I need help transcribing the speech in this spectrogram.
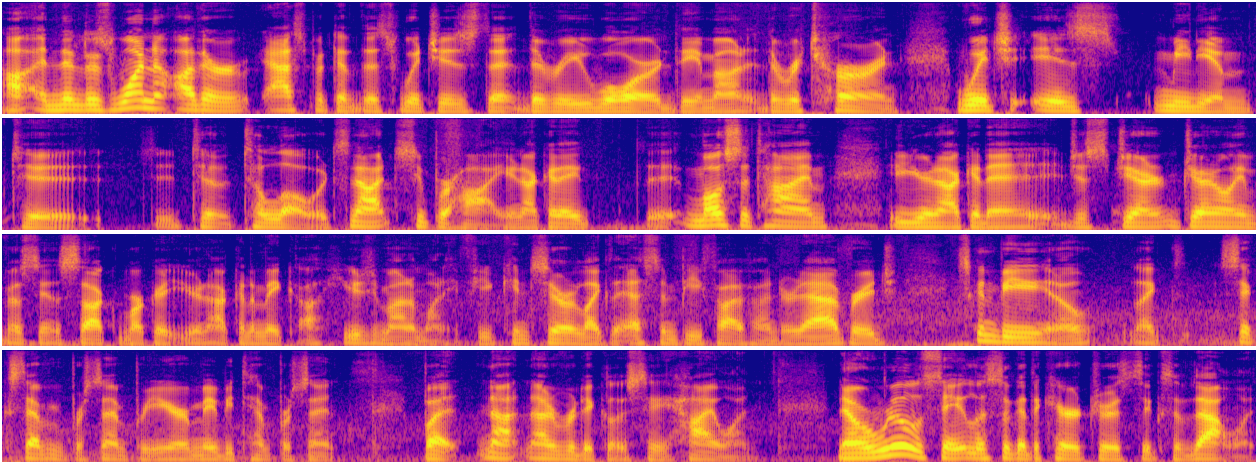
Uh, and then there's one other aspect of this, which is the, the reward, the amount, the return, which is medium to, to, to low. It's not super high. You're not going to most of the time you're not going to just generally investing in the stock market you're not going to make a huge amount of money if you consider like the s&p 500 average it's going to be you know like 6 7% per year maybe 10% but not, not a ridiculously high one now real estate let's look at the characteristics of that one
